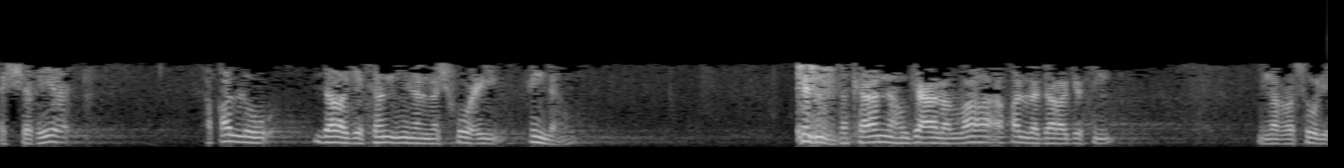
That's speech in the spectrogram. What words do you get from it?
الشفيع أقل درجة من المشفوع عنده فكأنه جعل الله أقل درجة من الرسول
